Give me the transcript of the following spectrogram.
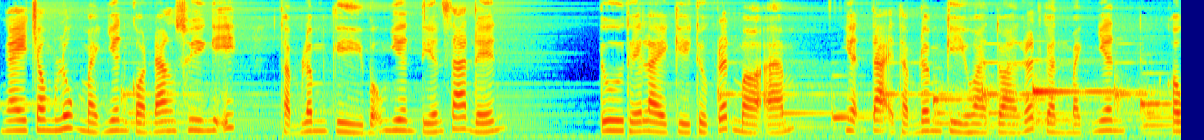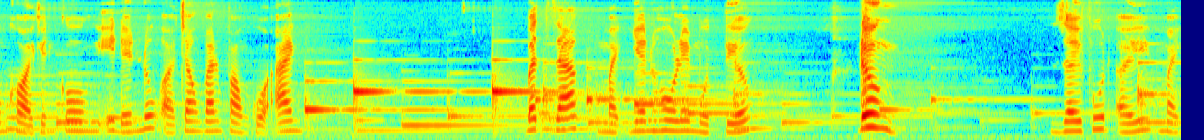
Ngay trong lúc Mạch Nhiên còn đang suy nghĩ Thẩm Lâm Kỳ bỗng nhiên tiến sát đến. Tư thế này kỳ thực rất mờ ám. Hiện tại Thẩm Lâm Kỳ hoàn toàn rất gần Mạch Nhiên, không khỏi khiến cô nghĩ đến lúc ở trong văn phòng của anh. Bất giác, Mạch Nhiên hô lên một tiếng. Đừng! Giây phút ấy, Mạch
